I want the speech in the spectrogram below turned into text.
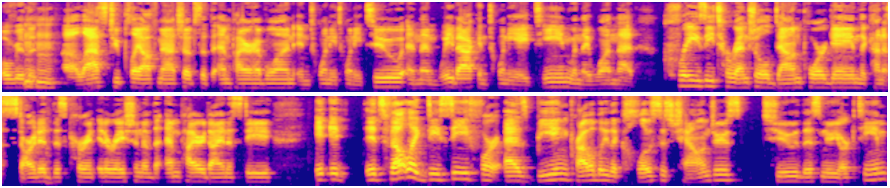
over the mm-hmm. uh, last two playoff matchups that the Empire have won in 2022, and then way back in 2018 when they won that crazy torrential downpour game that kind of started this current iteration of the Empire dynasty. It, it it's felt like DC for as being probably the closest challengers to this New York team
